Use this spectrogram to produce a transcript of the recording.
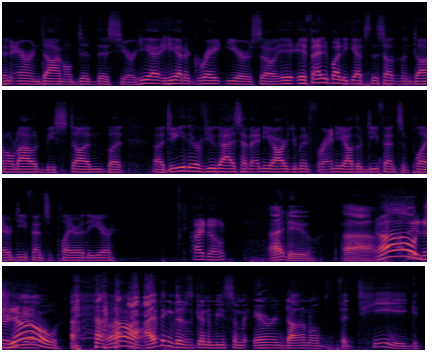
than Aaron Donald did this year. He had, he had a great year. So if anybody gets this other than Donald, I would be stunned. But uh, do either of you guys have any argument for any other defensive player, defensive player of the year? I don't. I do. Um, oh, See, Joe. oh. I think there's going to be some Aaron Donald fatigue,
